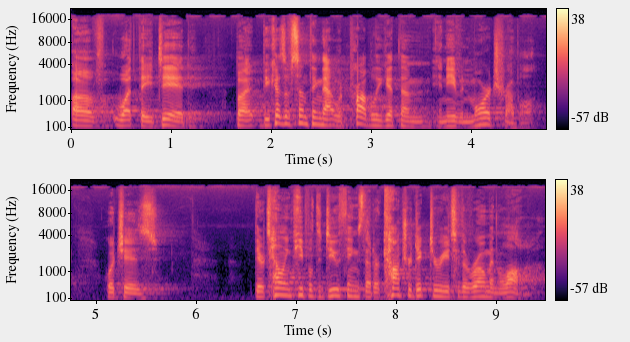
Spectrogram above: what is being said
of what they did, but because of something that would probably get them in even more trouble, which is They're telling people to do things that are contradictory to the Roman law.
